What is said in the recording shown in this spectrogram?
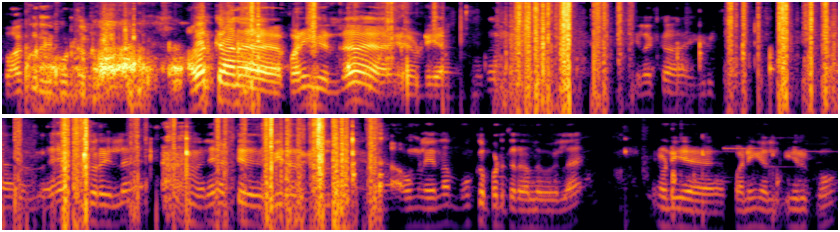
வாக்குறுதி கொடுத்துருந்தோம். அதற்கான பணிகளில் என்னுடைய முதல் இலக்காக இருக்கும். ஆஹ், விளையாட்டுத்துறையில் விளையாட்டு வீரர்கள் அவங்களையெல்லாம் ஊக்கப்படுத்துகிற அளவில் என்னுடைய பணிகள் இருக்கும்.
